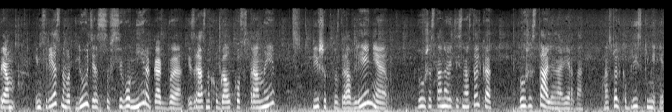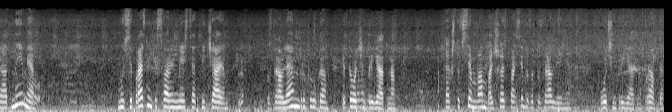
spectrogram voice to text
прям интересно, вот люди со всего мира, как бы из разных уголков страны пишут поздравления. Вы уже становитесь настолько, вы уже стали, наверное, настолько близкими и родными. Мы все праздники с вами вместе отмечаем. Поздравляем друг друга. Это очень приятно. Так что всем вам большое спасибо за поздравления. Очень приятно, правда.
